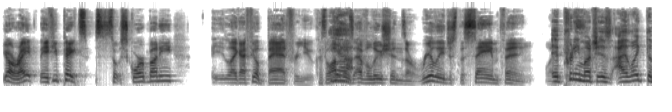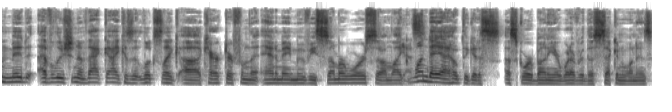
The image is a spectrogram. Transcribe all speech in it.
you're all right. If you picked S- Scorbunny, like I feel bad for you because a lot Yeah. of those evolutions are really just the same thing. Like, It pretty much is. I like the mid evolution of that guy because it looks like a character from the anime movie Summer Wars. So I'm like, Yes. one day I hope to get a Scorbunny or whatever the second one is.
